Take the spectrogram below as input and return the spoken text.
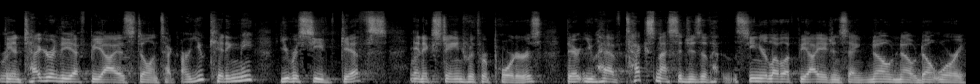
the integrity of the FBI is still intact. Are you kidding me? You received gifts in exchange with reporters. There, you have text messages of senior level FBI agents saying, No, no, no, don't worry,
